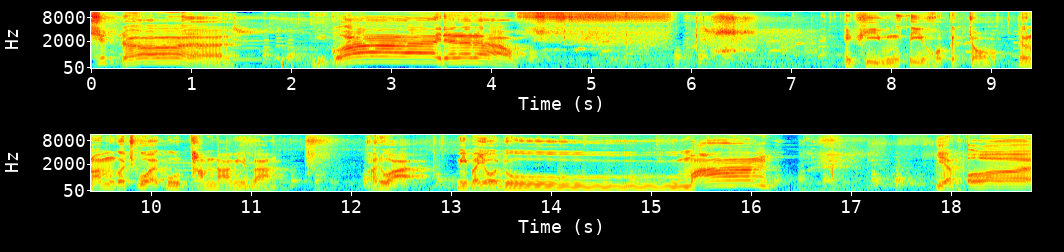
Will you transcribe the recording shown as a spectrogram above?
ชิดเออ ดีกว่ายเดี๋ยวเดี๋ยวไอผีมึงตีโคตรกระจอกแต่อย่างน้อยมึงก็ช่วยกูทำดาเมจบ้าง ก็ถือว่ามีประโยชน์อยู่มั้งเหยียบโอ้ย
